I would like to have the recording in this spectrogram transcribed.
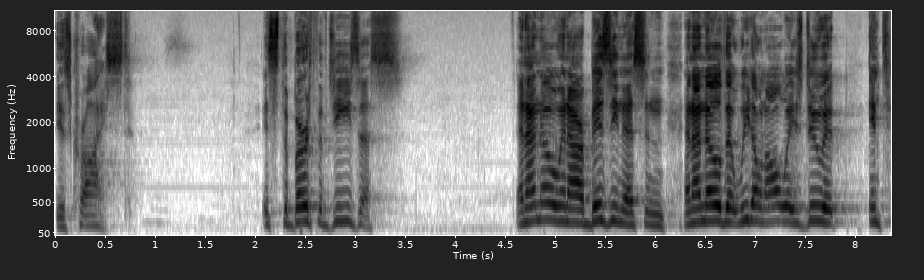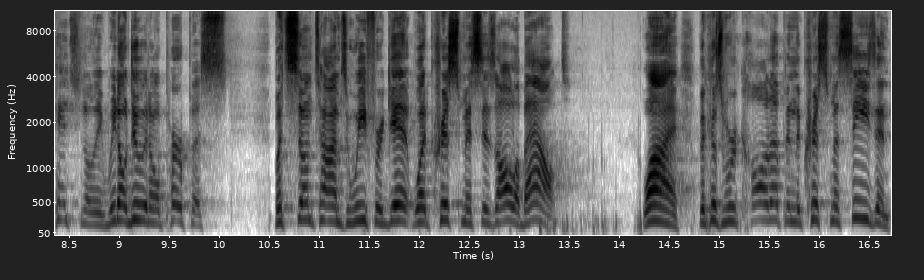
is Christ, it's the birth of Jesus. And I know in our busyness, and, and I know that we don't always do it intentionally, we don't do it on purpose, but sometimes we forget what Christmas is all about. Why? Because we're caught up in the Christmas season.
